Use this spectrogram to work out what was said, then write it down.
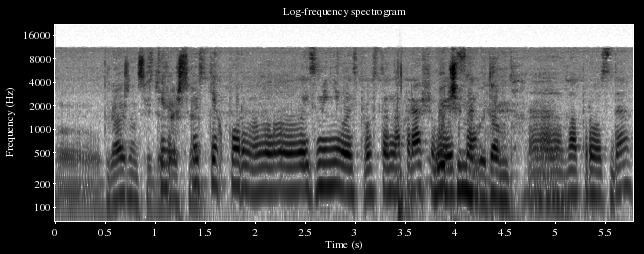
э, граждан, содержащихся... С тех пор э, изменилось, просто напрашивается Очень, там, э, вопрос, да?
